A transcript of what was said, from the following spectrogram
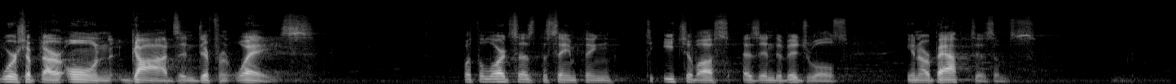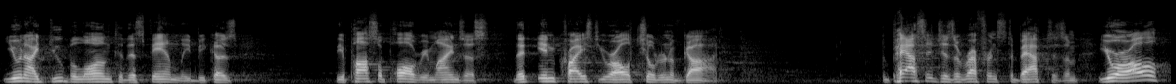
worshiped our own gods in different ways. But the Lord says the same thing to each of us as individuals in our baptisms. You and I do belong to this family because the Apostle Paul reminds us that in Christ you are all children of God. The passage is a reference to baptism. You are all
